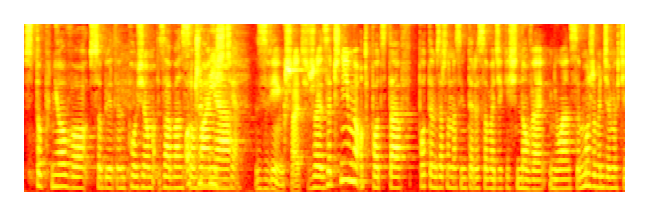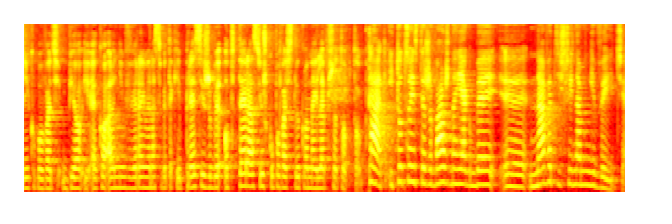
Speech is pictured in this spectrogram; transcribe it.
stopniowo sobie ten poziom zaawansowania Oczywiście. zwiększać. Że zacznijmy od podstaw, potem zaczną nas interesować jakieś nowe niuanse. Może będziemy chcieli kupować bio i eko, ale nie wywierajmy na sobie takiej presji, żeby od teraz już kupować tylko najlepsze top top. Tak, i to co jest też ważne, jakby yy, nawet jeśli nam nie wyjdzie,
